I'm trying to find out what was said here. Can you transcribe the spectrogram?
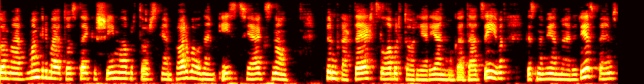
tomēr man gribētos teikt, ka šīm laboratoriskajām pārbaudēm īsts jēgas nav. Pirmkārt, ērces laboratorijā ir jānogādā dzīve, kas nevienmēr ir iespējams,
